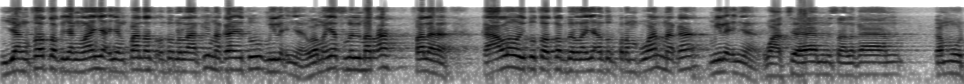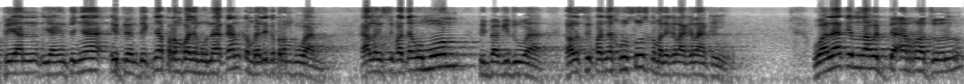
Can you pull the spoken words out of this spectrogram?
yang cocok, yang layak, yang pantas untuk lelaki maka itu miliknya. Wa may mar'ah falaha. Kalau itu cocok dan layak untuk perempuan maka miliknya. Wajan misalkan, kemudian yang intinya identiknya perempuan yang gunakan kembali ke perempuan. Kalau yang sifatnya umum dibagi dua. Kalau sifatnya khusus kembali ke laki-laki. Walakin law da'ar rajul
